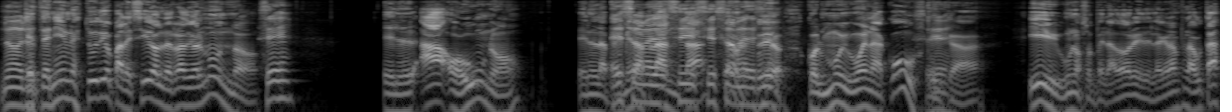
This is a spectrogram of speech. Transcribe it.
No, que yo... tenía un estudio parecido al de Radio El Mundo. ¿Sí? El A o 1 en la primera Eso me planta, decís, sí, eso era un me estudio con muy buena acústica. Y unos operadores de la gran flauta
